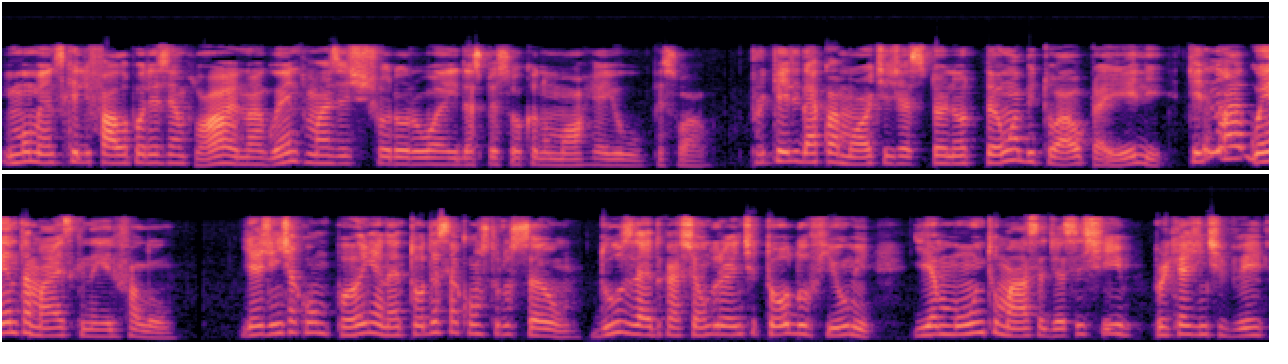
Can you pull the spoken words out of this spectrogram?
em momentos que ele fala, por exemplo, ah, eu não aguento mais esse chororô aí das pessoas que não morrem aí o pessoal. Porque lidar com a morte já se tornou tão habitual para ele que ele não aguenta mais, que nem ele falou. E a gente acompanha, né, toda essa construção do Zé do Caixão durante todo o filme, e é muito massa de assistir, porque a gente vê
